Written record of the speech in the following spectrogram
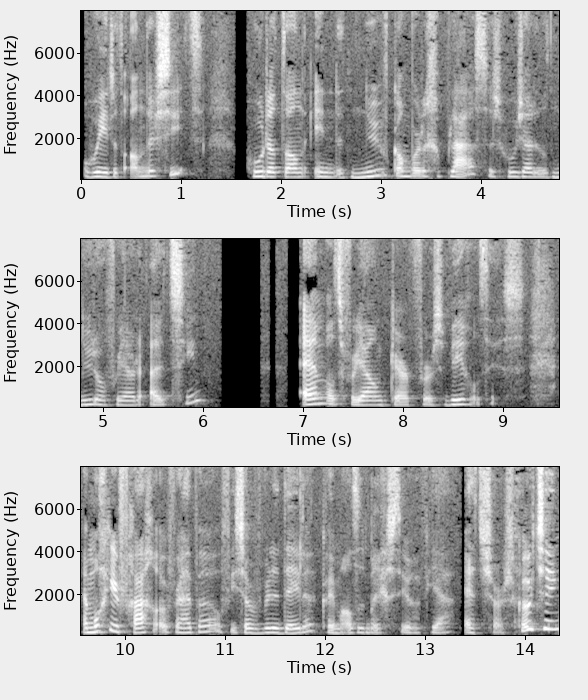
hoe je dat anders ziet, hoe dat dan in het nu kan worden geplaatst. Dus hoe zou dat nu dan voor jou eruit zien? En wat voor jou een Care First wereld is. En mocht je hier vragen over hebben of iets over willen delen, kan je me altijd een bericht sturen via Coaching.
